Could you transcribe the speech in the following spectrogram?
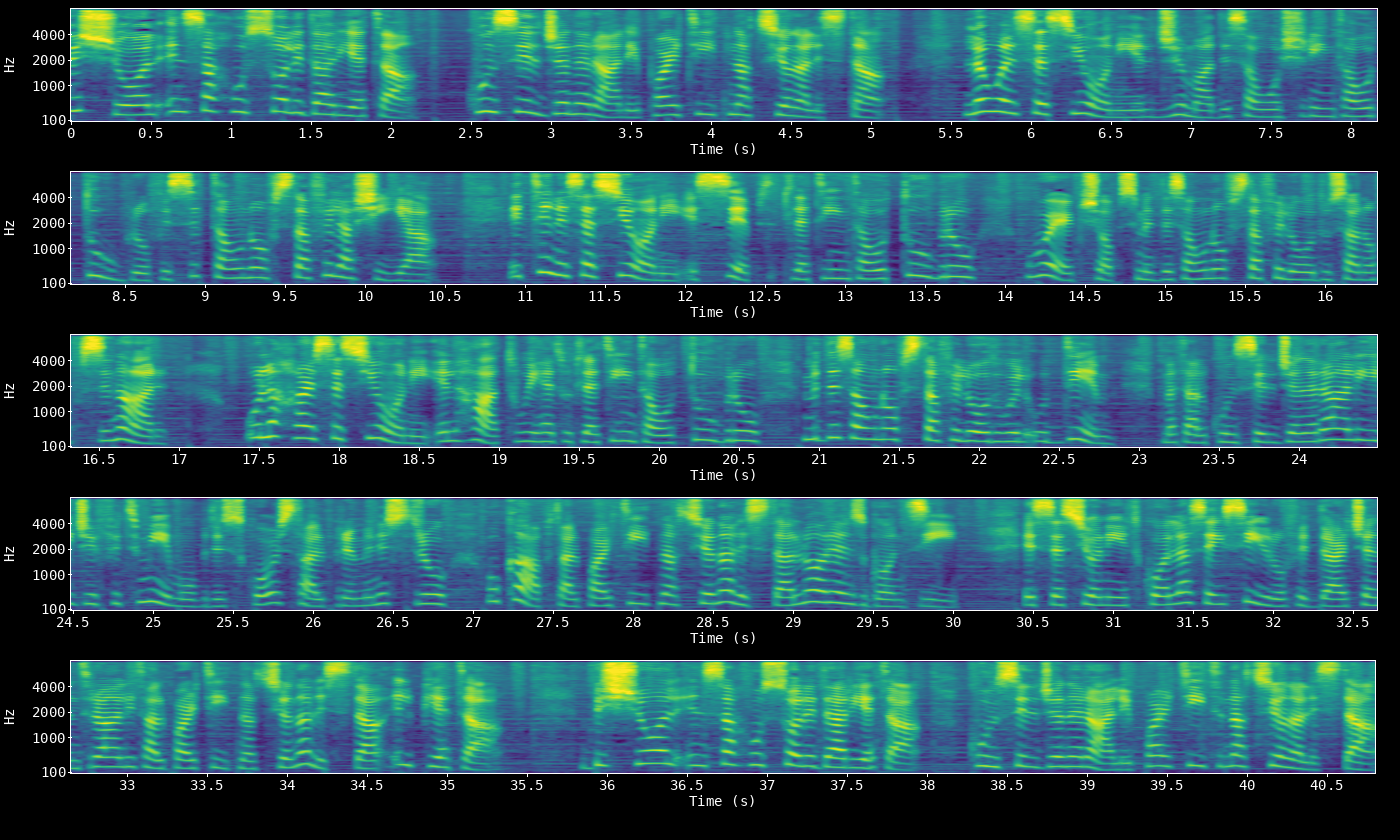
Bix-xogħol insaħħu s-solidarjetà, Kunsill Ġenerali Partit Nazzjonalista. L-ewwel sessjoni il-Ġimgħa 29 ta' Ottubru fis-sitta u nofs ta' filgħaxija. It-tieni sessjoni is-Sibt 30 ta' Ottubru workshops mid-disgħa u nofs ta' filgħodu sa nofsinhar, u l-aħħar sessjoni, il-Ħadd, 31 ta' Ottubru, mid-disgħa u nofs ta' filgħodu 'il quddiem, meta l-Kunsill Ġenerali jiġi fi tmiemu b'diskors tal-Prim Ministru u Kap tal-Partit Nazzjonalista Lawrence Gonzi. Is-sessjonijiet kollha se jsiru fid-Dar Ċentrali tal-Partit Nazzjonalista, il-Pietà. Bix-xogħol insaħħu s-solidarjetà, Kunsill Ġenerali, Partit Nazzjonalista.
